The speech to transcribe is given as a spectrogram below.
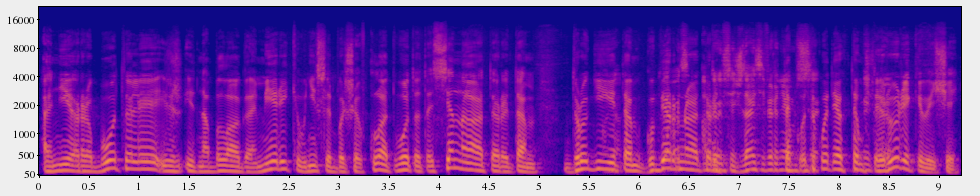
они работали и, и на благо Америки, внесли большой вклад. Вот это сенаторы, там, другие там, губернаторы. Антон давайте вернемся. Так, так вот я к тому, что Рюриковичи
